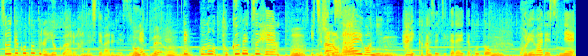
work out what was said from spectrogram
そういったことっていうのはよくある話ではあるんですよね。ですね。うんうん。でこの特別編うん。一番最後に、うん。はい、書かせていただいたこと、うん。これはですね、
